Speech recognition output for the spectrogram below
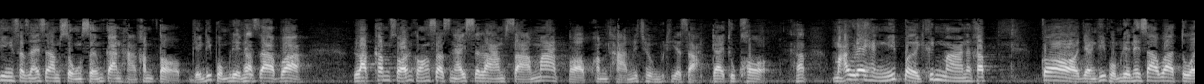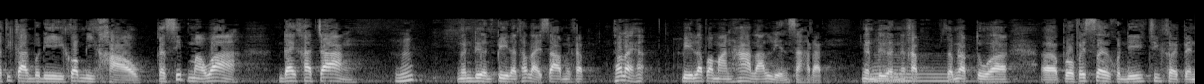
ริงๆศาสนาอิสลามส่งเสริมการหาคำตอบ อย่างที่ผมเรียนให้ทราบว่า หลักคำสอนของศาสนาอิสลามสามารถตอบคำถามในเชิงวิทยาศาสตร์ได้ทุกข้อครับมหาวิทยาลัยแห่งนี้เปิดขึ้นมานะครับ ก็อย่างที่ผมเรียนให้ทราบว่าตัวที่การบดีก็มีข่าวกระซิบมาว่าได้ค่าจ้างหืมเงินเดือนปีละเท่าไหร่ทราบไหมครับเท่าไหร่ฮะปีละประมาณ 5 ล้านเหรียญสหรัฐ เงินเดือนนะครับสำหรับตัวโปรเฟสเซอร์คนนี้ที่เคยเป็น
